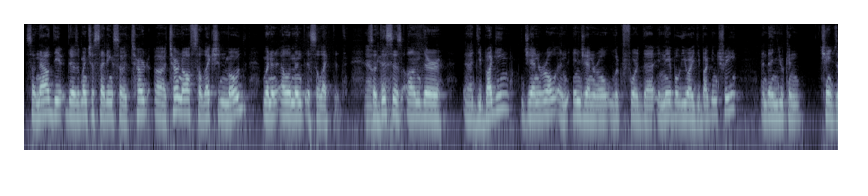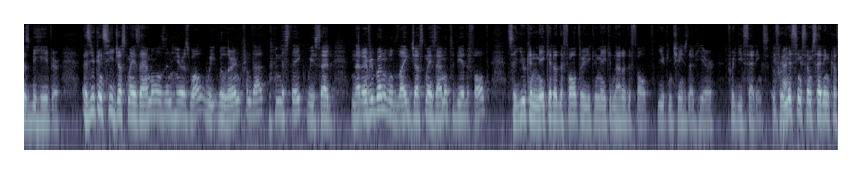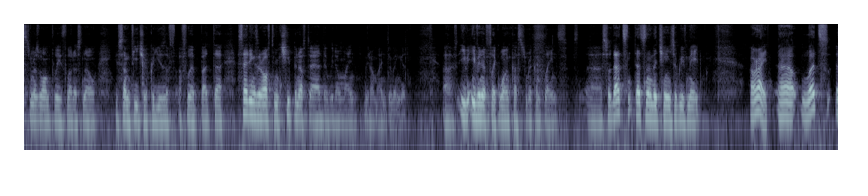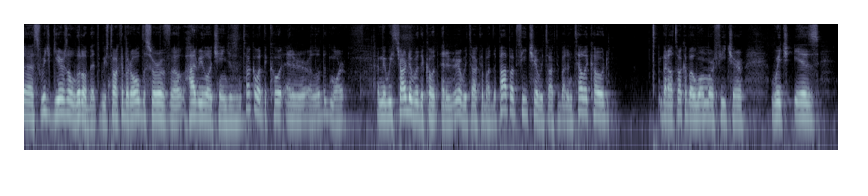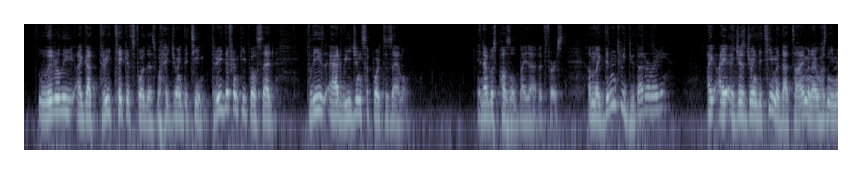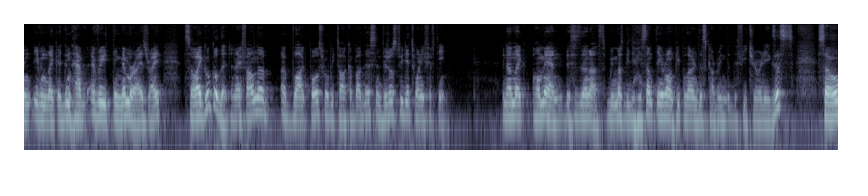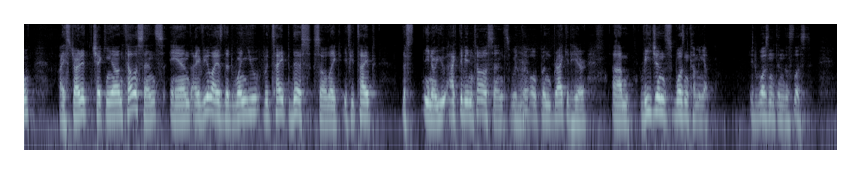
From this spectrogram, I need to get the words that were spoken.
So now the, there's a bunch of settings. So turn uh, turn off selection mode when an element is selected. So this is under debugging, general, and in general, look for the enable UI debugging tree, and then you can change this behavior. As you can see, just my XAML is in here as well. We, we learned from that mistake. We said not everyone would like just my XAML to be a default, so you can make it a default or you can make it not a default. You can change that here for these settings. If we're missing some setting customers want, please let us know if some feature could use a flip. But uh, settings are often cheap enough to add that we don't mind, we don't mind doing it uh, even, even if like one customer complains. Uh, so that's that's another change that we've made. All right, uh, let's uh, switch gears a little bit. We've talked about all the sort of uh, reload changes and talk about the code editor a little bit more. I mean, we started with the code editor. We talked about the pop-up feature. We talked about IntelliCode, but I'll talk about one more feature, which is literally I got three tickets for this when I joined the team. Three different people said, "Please add region support to XAML," and I was puzzled by that at first. I'm like, didn't we do that already? I, I, I just joined the team at that time, and I wasn't even even like I didn't have everything memorized, right? So I googled it, and I found a, a blog post where we talk about this in Visual Studio 2015. And I'm like, oh man, this is on us. We must be doing something wrong. People aren't discovering that the feature already exists. So I started checking out IntelliSense, and I realized that when you would type this, so like if you type, the, f- you know, you activate IntelliSense with the Mhm. open bracket here, um, regions wasn't coming up. It wasn't in this list.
